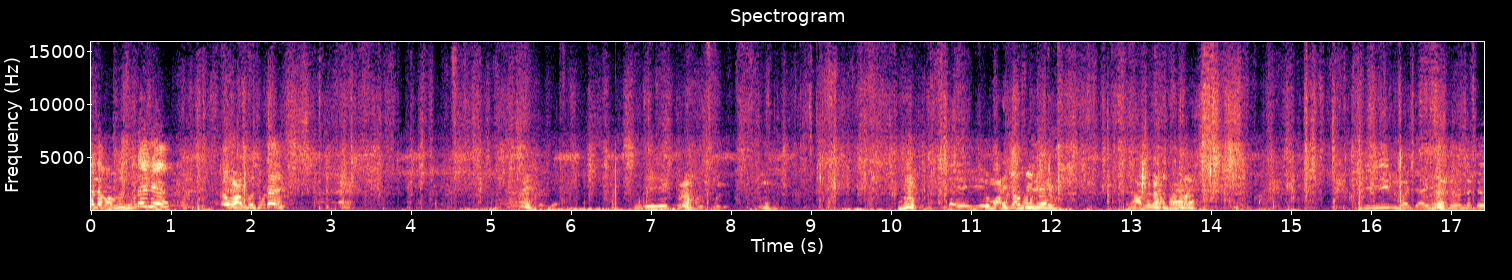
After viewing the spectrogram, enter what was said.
અલે વાંગો છોડાય લે વાંગો છોડાય તો મારી ચાલતી લે ના બેટા પડે ઈ મજા આવી લડો લડો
